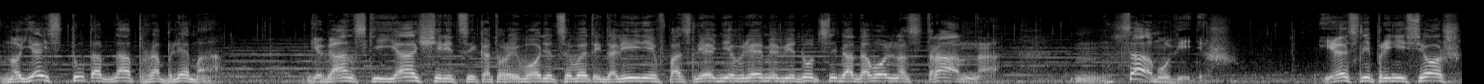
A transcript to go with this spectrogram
но есть тут одна проблема. Гигантские ящерицы, которые водятся в этой долине, в последнее время ведут себя довольно странно. Сам увидишь. Если принесешь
